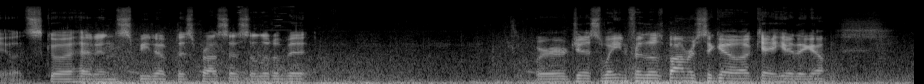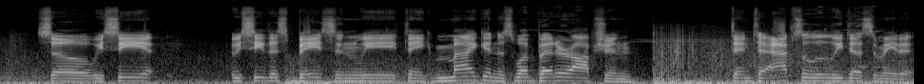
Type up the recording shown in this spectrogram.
Okay, let's go ahead and speed up this process a little bit. We're just waiting for those bombers to go. Okay, here they go. So we see we see this base and we think, my goodness, what better option than to absolutely decimate it.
